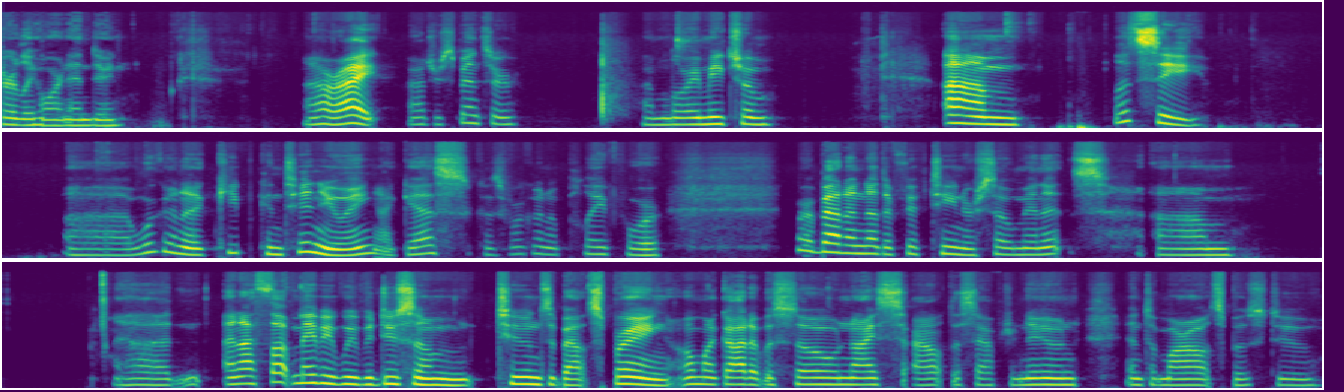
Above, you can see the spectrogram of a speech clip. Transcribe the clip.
Shirley Horn ending. All right, Roger Spencer. I'm Lori Mechem. Um, let's see. Uh, we're gonna keep continuing, I guess, because we're gonna play for for about another 15 or so minutes. Um, uh, and I thought maybe we would do some tunes about spring. Oh my God, it was so nice out this afternoon, and tomorrow it's supposed to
